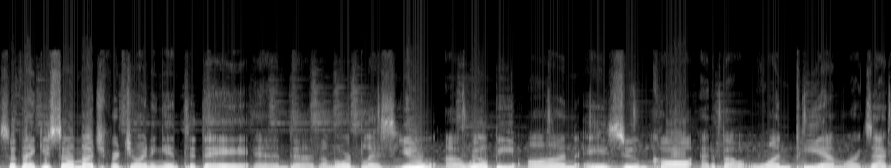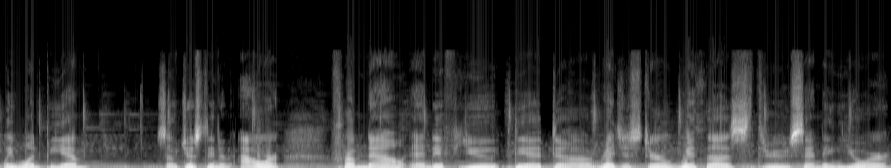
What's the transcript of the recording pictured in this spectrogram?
So, thank you so much for joining in today, and uh, the Lord bless you. Uh, we'll be on a Zoom call at about 1 p.m. or exactly 1 p.m. So, just in an hour from now. And if you did uh, register with us through sending your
